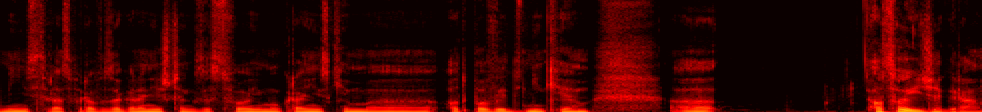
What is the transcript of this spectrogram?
ministra spraw zagranicznych ze swoim ukraińskim odpowiednikiem. o co idzie gra?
